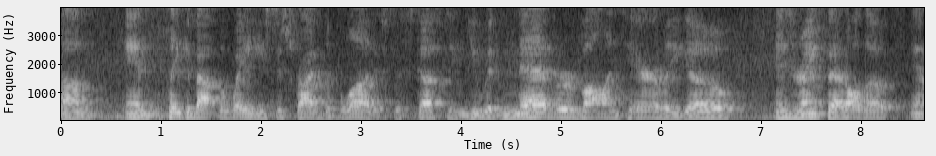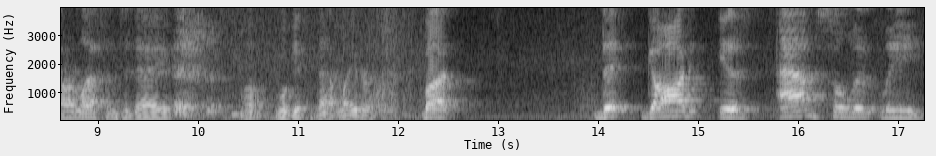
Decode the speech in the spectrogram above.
Um, and think about the way he's described the blood. It's disgusting. You would never voluntarily go and drink that. Although in our lesson today, well, we'll get to that later. But that God is absolutely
